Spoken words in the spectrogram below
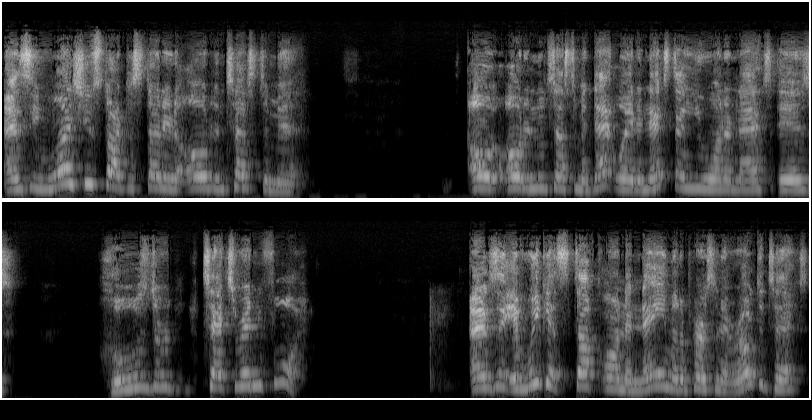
And see, once you start to study the Old and Testament, Old, Old and New Testament that way, the next thing you want to ask is, who's the text written for? And see, if we get stuck on the name of the person that wrote the text,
